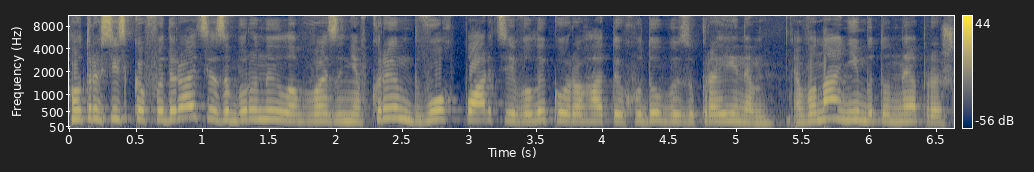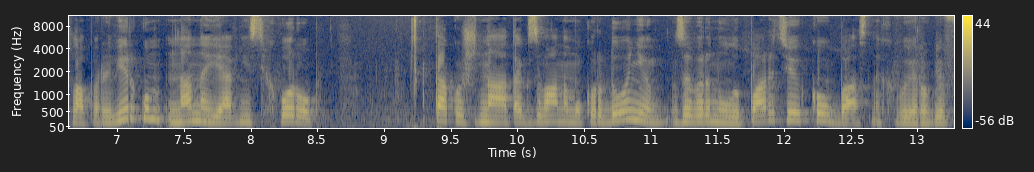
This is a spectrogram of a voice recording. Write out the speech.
От Російська Федерація заборонила ввезення в Крим двох партій великої рогатої худоби з України. Вона нібито не пройшла перевірку на наявність хвороб. Також на так званому кордоні завернули партію ковбасних виробів.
